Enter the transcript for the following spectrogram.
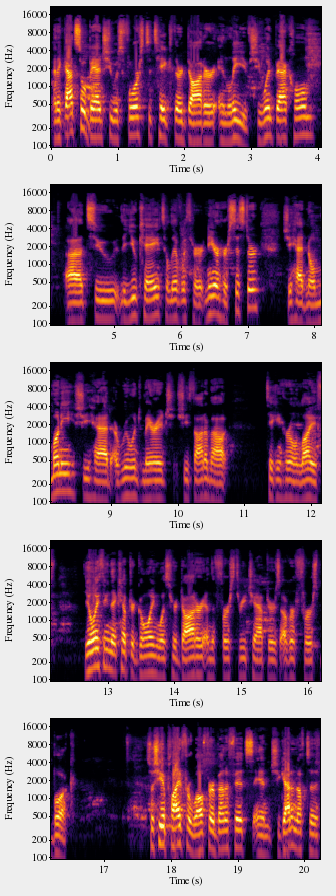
And it got so bad she was forced to take their daughter and leave. She went back home uh, to the UK to live with her near her sister. She had no money. She had a ruined marriage. She thought about taking her own life. The only thing that kept her going was her daughter and the first three chapters of her first book. So she applied for welfare benefits and she got enough to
